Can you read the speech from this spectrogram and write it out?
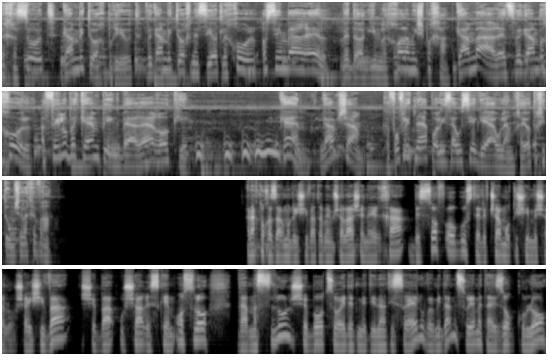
בחסות, גם ביטוח בריאות וגם ביטוח נסיעות לחו"ל עושים בהראל, ודואגים לכל המשפחה, גם בארץ וגם בחו"ל, אפילו בקמפינג בערי הרוקי. כן, גם שם, כפוף לתנאי הפוליסה וסייגיה ולהנחיות החיתום של החברה. אנחנו חזרנו לישיבת הממשלה שנערכה בסוף אוגוסט 1993, הישיבה שבה אושר הסכם אוסלו והמסלול שבו צועדת מדינת ישראל, ובמידה מסוימת האזור כולו,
